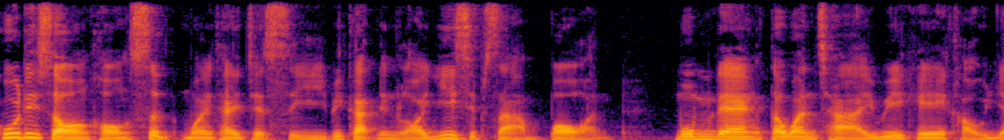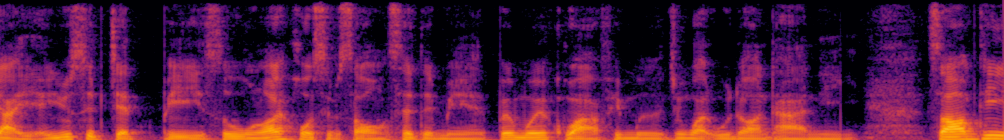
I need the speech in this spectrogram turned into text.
คู่ที่ 2 ของศึกมวยไทย7สีพิกัด 123 ปอนด์ มุมแดงตะวันฉาย VK เขาใหญ่อายุ 17 ปี สูง 162 เซนติเมตร เป็นมวยขวาฝีมือจังหวัดอุดรธานี ซ้อมที่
